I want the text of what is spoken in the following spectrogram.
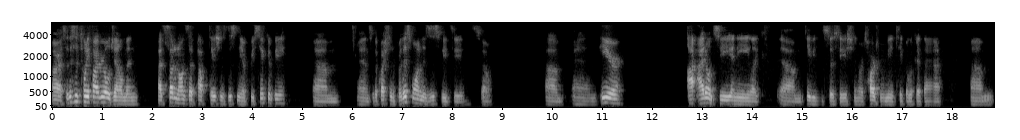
All right, so this is a 25-year-old gentleman had sudden onset palpitations, dyspnea, and presyncope. Um, and so the question for this one is this VT? So, um, and here, I, I, don't see any like um, AV dissociation, or it's hard for me to take a look at that. Um,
